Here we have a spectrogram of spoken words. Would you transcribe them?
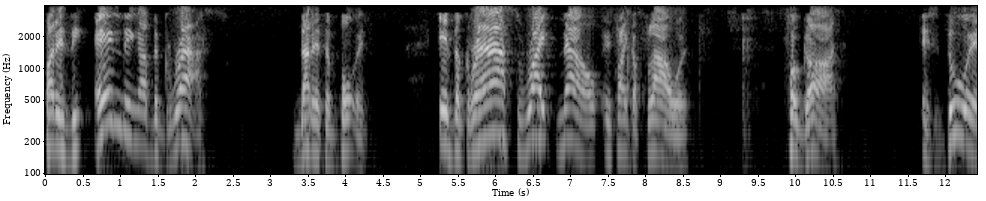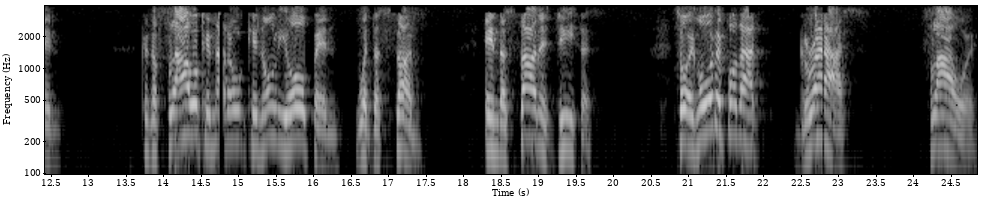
But it's the ending of the grass that is important. If the grass right now is like a flower for God, it's doing because a flower cannot can only open with the sun, and the sun is Jesus. So in order for that grass flower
